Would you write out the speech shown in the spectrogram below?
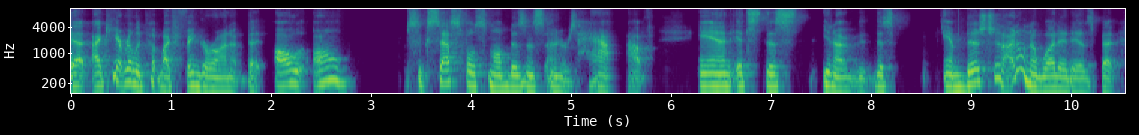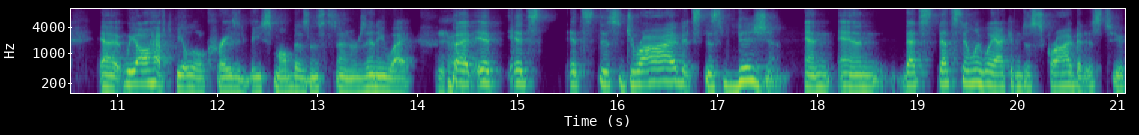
that I can't really put my finger on it, but all all successful small business owners have. And it's this, you know, this ambition. I don't know what it is, but uh, we all have to be a little crazy to be small business owners anyway. Yeah. But it it's it's this drive, it's this vision, and and that's that's the only way I can describe it is to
